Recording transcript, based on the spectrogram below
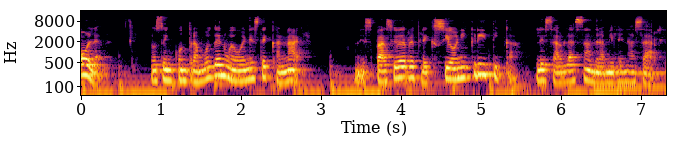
Hola, nos encontramos de nuevo en este canal, un espacio de reflexión y crítica. Les habla Sandra Milena Sarri.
